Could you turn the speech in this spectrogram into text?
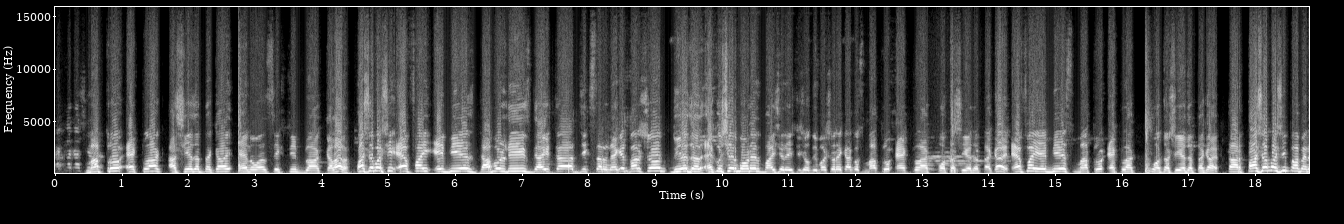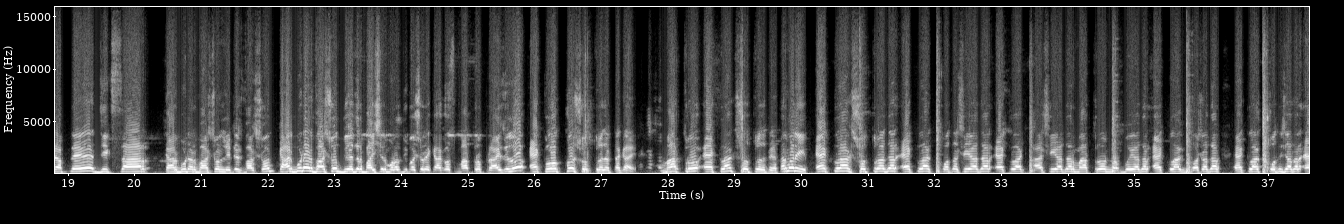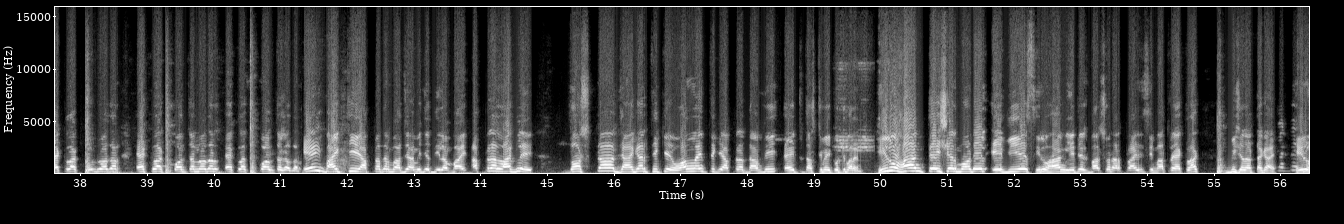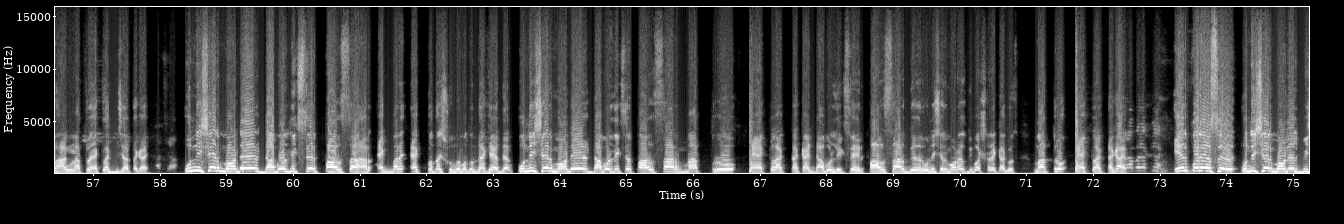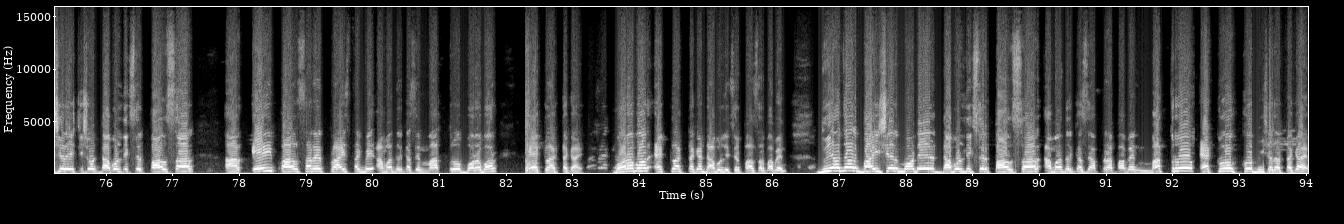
মাত্র এক লাখ আশি হাজার টাকায় N one sixty black colour পাশাপাশি এফআই এবিএস ডাবল ডিস্ক গাড়িটা জিক্সার নেগেট ভার্সন দুই হাজার একুশের মডেল বাইশের রেজিস্ট্রেশন দুই বছরের কাগজ, মাত্র এক লাখ পঁচাশি হাজার টাকায়। এফআই এবিএস মাত্র এক লাখ পঁচাশি হাজার টাকায়। তার পাশাপাশি পাবেন আপনি Gixxer version, latest version. Version দুই হাজার বাইশের মডেল কাগজ, মাত্র প্রাইস হলো এক লক্ষ সত্তর হাজার টাকায়। মাত্র এক লাখ সত্তর হাজার টাকা তার মানে এক লাখ সত্তর হাজার, এক লাখ পঁচাশি হাজার, এক লাখ আশি হাজার, মাত্র নব্বই হাজার, এক লাখ দশ হাজার, এক লাখ পঁচিশ হাজার, এক লাখ পনেরো হাজার, এক লাখ পঞ্চান্ন হাজার, এক লাখ পঞ্চাশ হাজার। এই বাইকটি আপনাদের মাঝে আমি যে দিলাম ভাই, আপনারা লাগলে দশটা জায়গার থেকে অনলাইন থেকে আপনারা দাম দিয়ে জাস্টিফাই করতে পারেন। হিরো হাং তেইশের model ABS Hero Hunk latest version আর প্রাইস মাত্র এক লাখ বিশ হাজার টাকায়। হিরো হাং মাত্র এক লাখ বিশ হাজার টাকায়। উনিশের মডেল ডাবল ডিক্সের পালসার একবারে এক কথায় সুন্দর মতন দেখিয়ে দেন। উনিশের মডেল ডাবল ডিক্সের পালসার মাত্র এক লাখ টাকায় ডাবল ডিক্সের পালসার দুই হাজার উনিশের মডেল দুই বছরের কাগজ। মাত্র এক লাখ টাকায়। এরপরে আছে উনিশের মডেল বিশের রেজিস্ট্রেশন ডাবল ডিক্সের পালসার। আর এই পালসারের প্রাইস থাকবে আমাদের কাছে মাত্র বরাবর এক লাখ টাকায়। বরাবর এক লাখ টাকায় ডাবল ডিক্সের পালসার পাবেন। দুই হাজার বাইশের মডেল ডাবল ডিক্সের পালসার আমাদের কাছে আপনারা পাবেন মাত্র এক লক্ষ বিশ হাজার টাকায়।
